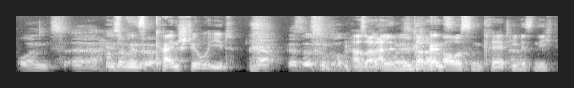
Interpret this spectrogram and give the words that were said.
Und äh, Ist übrigens dafür- kein Steroid. ja, das ist so. Also an alle Mütter da draußen, Kreatin ist nicht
